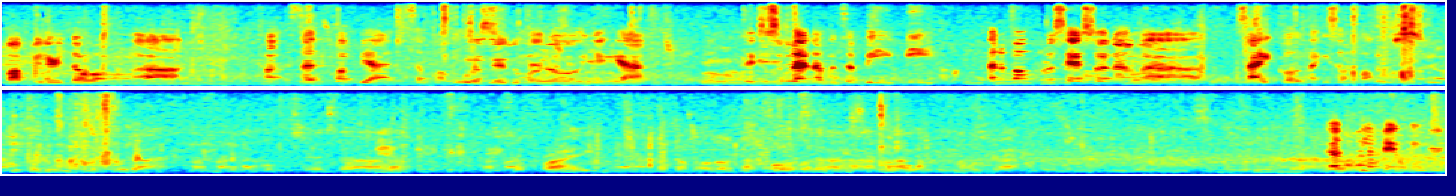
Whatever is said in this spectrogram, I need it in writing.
popular daw ang Fa- San Fabian sa bangus. Pero yun nga, nagsisimula naman sa baby. Ano bang proseso ng ah, cycle ng isang bangus? Gano'ng kalaki ang finger?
